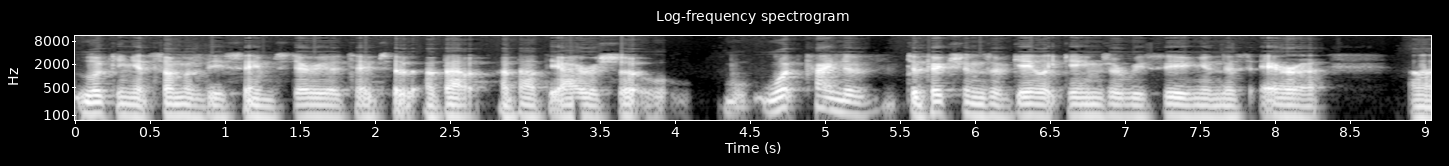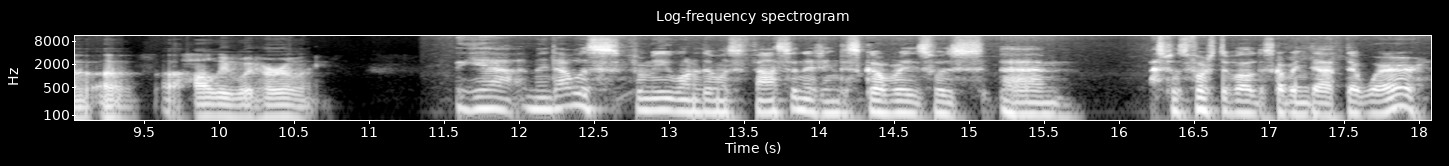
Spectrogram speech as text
looking at some of these same stereotypes about about the Irish. So, what kind of depictions of Gaelic games are we seeing in this era uh, of uh, Hollywood hurling? Yeah, I mean that was for me one of the most fascinating discoveries. Was um, I suppose first of all discovering that there were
